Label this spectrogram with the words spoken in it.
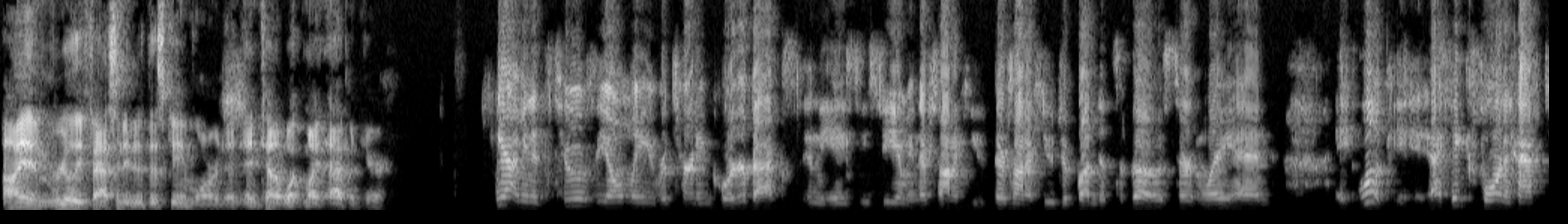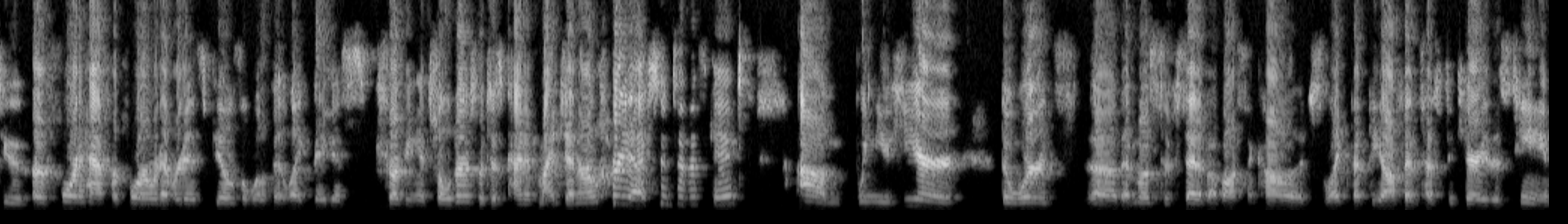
I am really fascinated at this game, Lauren, and, and kind of what might happen here. Yeah, I mean it's two of the only returning quarterbacks in the ACC. I mean there's not a huge there's not a huge abundance of those certainly. And look, I think four and a half to or four and a half or four or whatever it is feels a little bit like Vegas shrugging its shoulders, which is kind of my general reaction to this game. Um, when you hear the words uh, that most have said about Boston College, like that the offense has to carry this team,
